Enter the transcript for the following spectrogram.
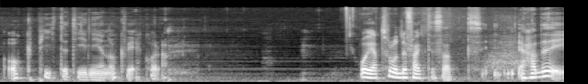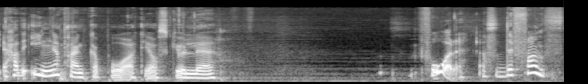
och Piteå-tidningen och VK. Och jag trodde faktiskt att jag hade, jag hade inga tankar på att jag skulle få det. Alltså det fanns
